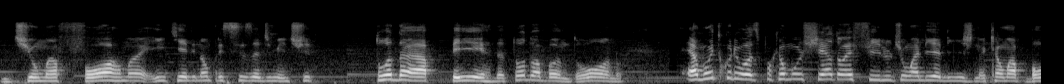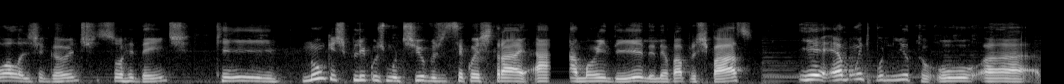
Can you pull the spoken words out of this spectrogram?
de uma forma em que ele não precisa admitir toda a perda, todo o abandono, é muito curioso, porque o Moon Shadow é filho de um alienígena, que é uma bola gigante, sorridente, que nunca explica os motivos de sequestrar a mãe dele, levar para o espaço. E é muito bonito. O, uh,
